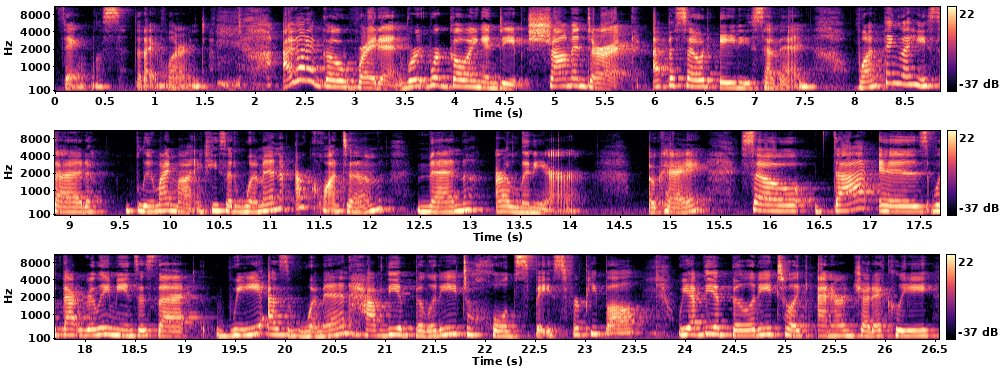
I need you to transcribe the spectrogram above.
things that I've learned. I gotta go right in. We're, we're going in deep. Shaman Durek, episode 87. One thing that he said blew my mind. He said, Women are quantum, men are linear. Okay. So that is what that really means is that we as women have the ability to hold space for people. We have the ability to like energetically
